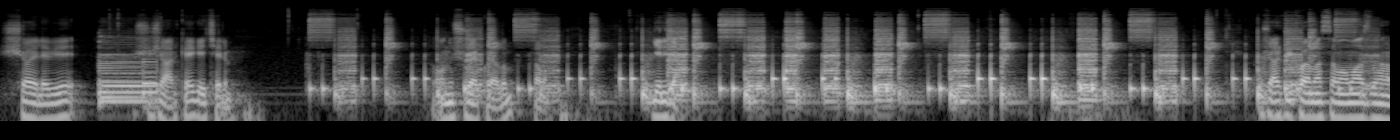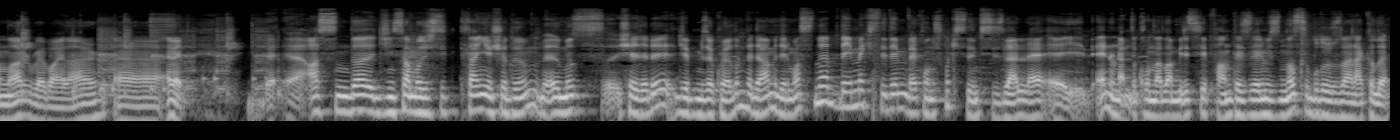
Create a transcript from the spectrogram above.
Şöyle bir şu şarkıya geçelim. Onu şuraya koyalım. Tamam. Geleceğim. Şarkıyı koymazsam olmazdı hanımlar ve baylar. Ee, evet. Ee, aslında cinsel modülistikten yaşadığımız şeyleri cebimize koyalım ve devam edelim. Aslında değinmek istediğim ve konuşmak istediğim sizlerle e, en önemli konulardan birisi fantezilerimizi nasıl buluruzla alakalı.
